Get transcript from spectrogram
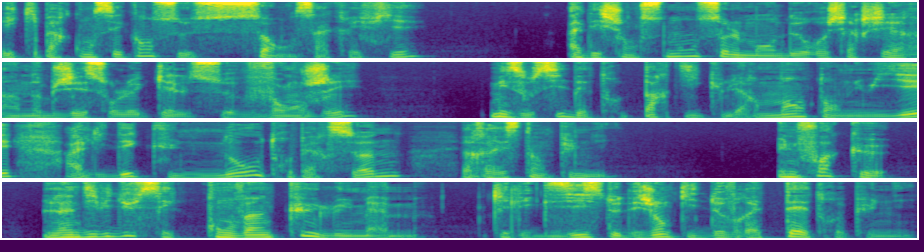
et qui par conséquent se sent sacrifié, a des chances non seulement de rechercher un objet sur lequel se venger, mais aussi d'être particulièrement ennuyé à l'idée qu'une autre personne reste impunie. Une fois que l'individu s'est convaincu lui-même qu'il existe des gens qui devraient être punis,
